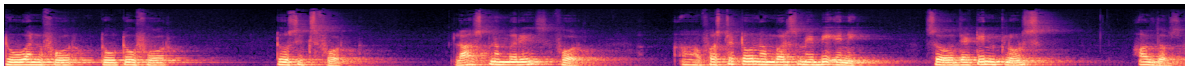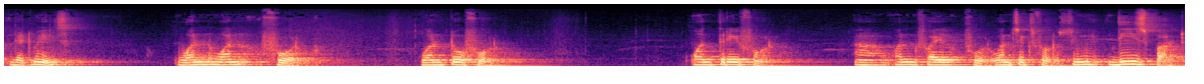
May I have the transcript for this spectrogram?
214, 224, 264. Last number is 4. Uh, first two numbers may be any. So that includes all those. That means 114, 124, 134, uh, 154, 164. Sim- these part.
